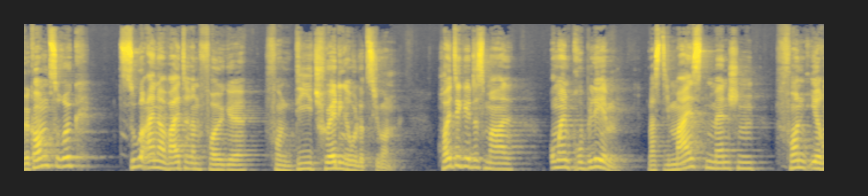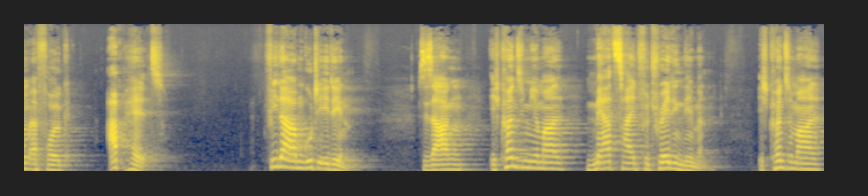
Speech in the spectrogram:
Willkommen zurück zu einer weiteren Folge von Die Trading Revolution. Heute geht es mal um ein Problem, was die meisten Menschen von ihrem Erfolg abhält. Viele haben gute Ideen. Sie sagen, ich könnte mir mal mehr Zeit für Trading nehmen. Ich könnte mal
